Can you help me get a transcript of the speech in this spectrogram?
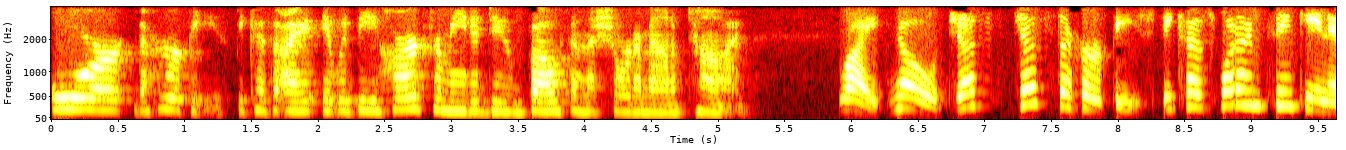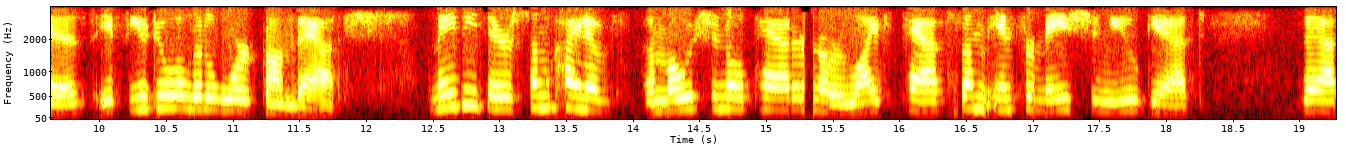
or the herpes? Because I it would be hard for me to do both in the short amount of time. Right. No, just just the herpes because what I'm thinking is if you do a little work on that, maybe there's some kind of emotional pattern or life path, some information you get that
